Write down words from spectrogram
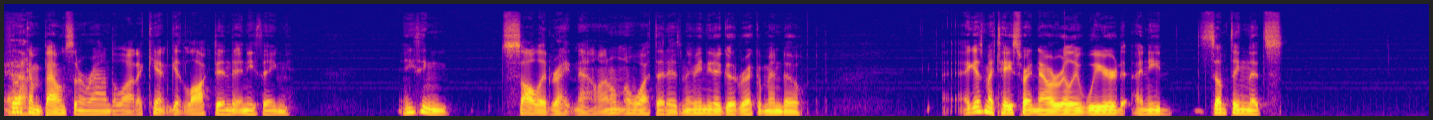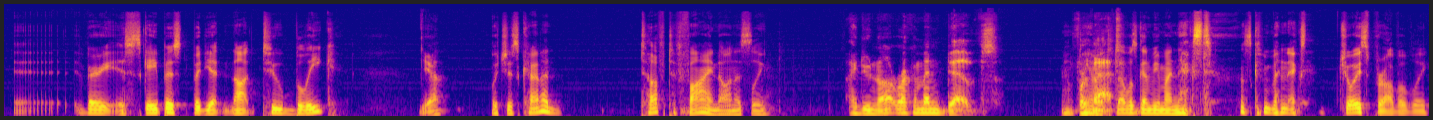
I feel like I'm bouncing around a lot. I can't get locked into anything, anything solid right now. I don't know what that is. Maybe I need a good recommendo. I guess my tastes right now are really weird. I need something that's uh, very escapist, but yet not too bleak, Yeah. which is kind of tough to find, honestly. I do not recommend devs. For Damn it, that. that was gonna be my next. That's gonna be my next choice, probably.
